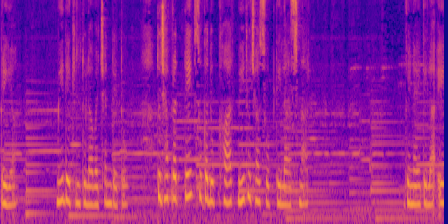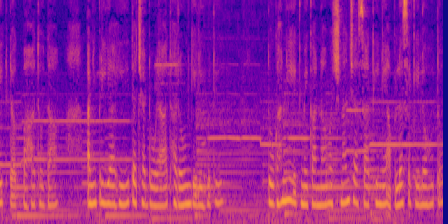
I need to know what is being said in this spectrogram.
प्रिया मी देखील तुला वचन देतो. तुझ्या प्रत्येक सुखदुःखात मी तुझ्या सोबतीला असणार. विनय तिला एक टक पाहत होता आणि प्रियाही त्याच्या डोळ्यात हरवून गेली होती. दोघांनी एकमेकांना वचनांच्या साथीने आपलंसं केलं होतं.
